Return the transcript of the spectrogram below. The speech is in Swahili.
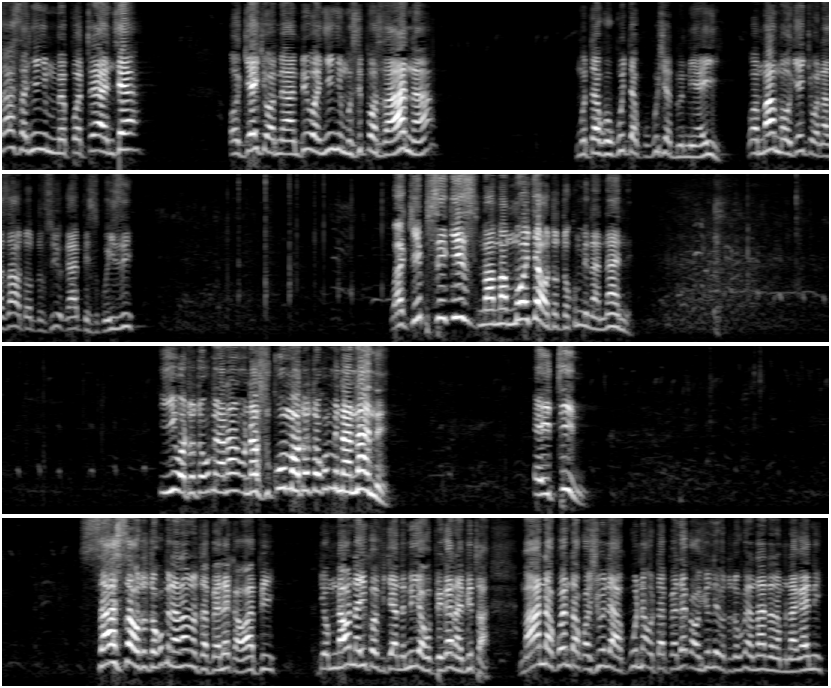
Sasa nyinyi mmepotea njia. Ogeki wameambiwa nyinyi msipozaana mtakukuja kukusha dunia hii. Wamama Ogeki wanazaa watoto sio ngapi siku hizi? Wa Kipsigis mama moja watoto kumi na nane. Hii watoto kumi na nane unasukuma watoto kumi na nane 18 Sasa watoto kumi na nane utapeleka wapi? Ndio mnaona iko vijana mingi ya kupigana vita. Maana kwenda kwa shule hakuna, utapeleka shule watoto kumi na nane namna gani?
